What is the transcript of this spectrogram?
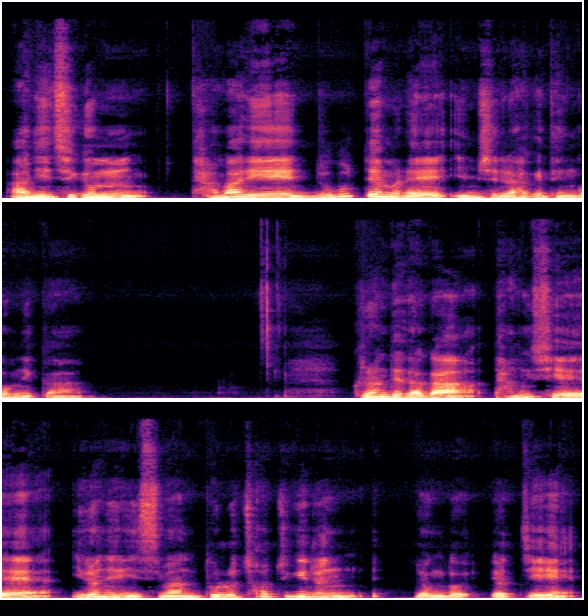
아니 지금 다말이 누구 때문에 임신을 하게 된 겁니까? 그런데다가 당시에 이런 일이 있으면 돌로 쳐 죽이는 정도였지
